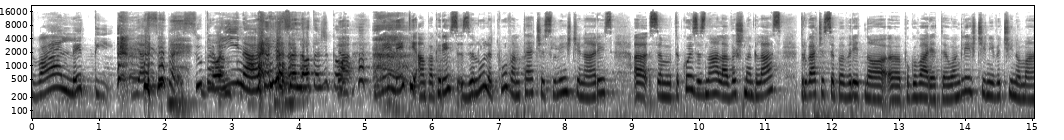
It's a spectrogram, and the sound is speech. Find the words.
dva leti. Ja, super, super. Dvojina je zelo težko. Ja, dve leti, ampak res zelo lepo vam teče slovenščina. Res uh, sem takoj zaznala vaš naglas, drugače se pa verjetno uh, pogovarjate v angleščini večinoma.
